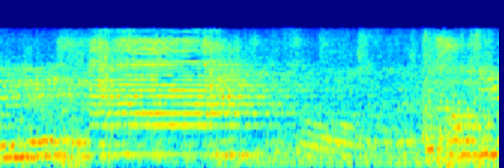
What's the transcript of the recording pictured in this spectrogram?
When you. hear this, the song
